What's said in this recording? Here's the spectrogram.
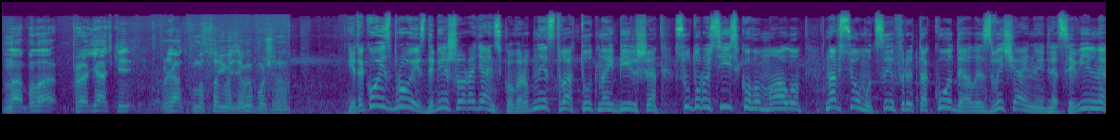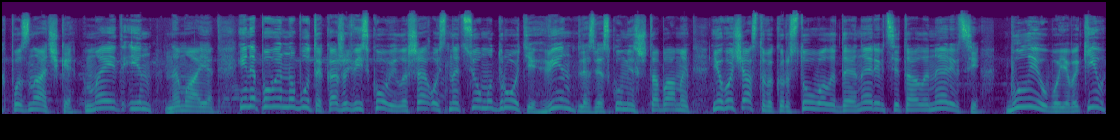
Вона була в Радянському Союзі випущена. І такої зброї, здебільшого радянського виробництва, тут найбільше. Суто російського мало. На всьому цифри та коди, але звичайної для цивільних позначки «Made in» немає. І не повинно бути, кажуть військові, лише ось на цьому дроті. Він для зв'язку між штабами. Його часто використовували ДНРівці та ЛНРівці. Були у бойовиків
